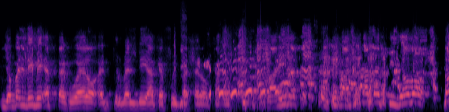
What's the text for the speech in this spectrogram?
Yo perdí mi espejuelo el primer día que fui para imagínate, imagínate si yo no, no,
